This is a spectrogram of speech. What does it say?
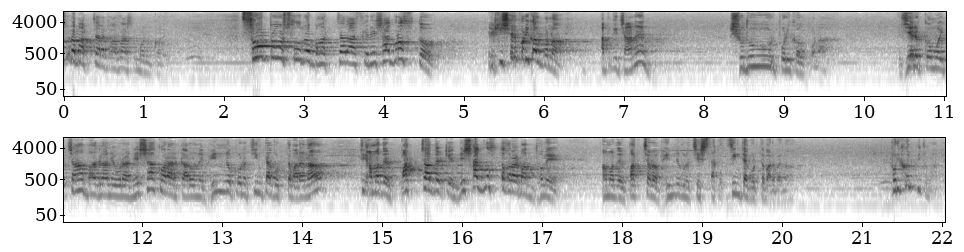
ছোট বাচ্চারা গাঁজা সেবন করে। ছোট ছোট বাচ্চারা আজকে নেশাগ্রস্ত। এর কিসের পরিকল্পনা? আপনি জানেন? সুদূর পরিকল্পনা। যেরকম ওই চা বাগানে ওরা নেশা করার কারণে ভিন্ন কোনো চিন্তা করতে পারে না, ঠিক আমাদের বাচ্চাদেরকে নেশাগ্রস্ত করার মাধ্যমে আমাদের বাচ্চারা ভিন্ন কোনো চেষ্টা চিন্তা করতে পারবে না। পরিকল্পিতভাবে।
